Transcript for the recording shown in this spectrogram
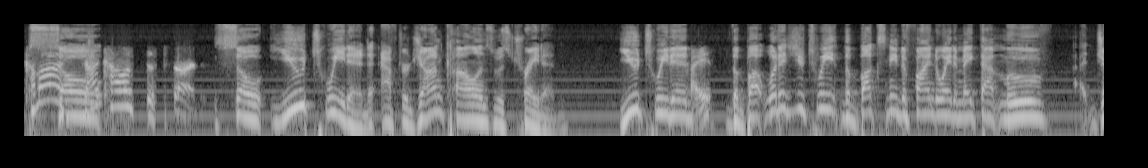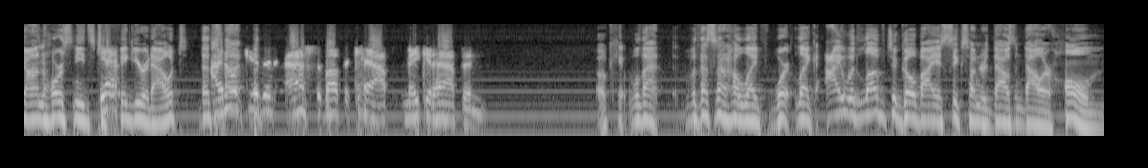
Come on. So- John Collins is the stud. so you tweeted after John Collins was traded. You tweeted Right. the but. What did you tweet? The Bucks need to find a way to make that move. Jon Horst needs to figure it out. That's I not don't give an ass about the cap. Make it happen. okay. Well, that but that's not how life works. Like I would love to go buy a six hundred thousand dollar home.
